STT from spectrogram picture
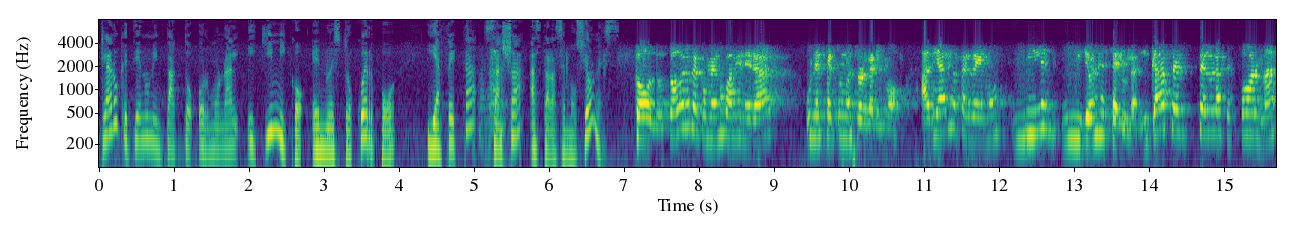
claro que tiene un impacto hormonal y químico en nuestro cuerpo y afecta, Sasha, hasta las emociones. Todo, todo lo que comemos va a generar un efecto en nuestro organismo. A diario perdemos miles, millones de células y cada célula se forma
